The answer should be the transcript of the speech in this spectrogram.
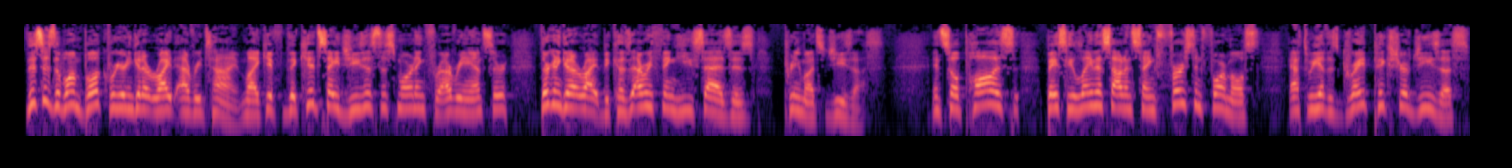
This is the one book where you're going to get it right every time. Like, if the kids say Jesus this morning for every answer, they're going to get it right because everything he says is pretty much Jesus. And so, Paul is basically laying this out and saying, first and foremost, after we have this great picture of Jesus,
